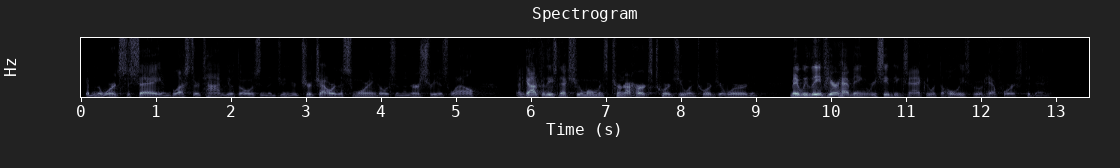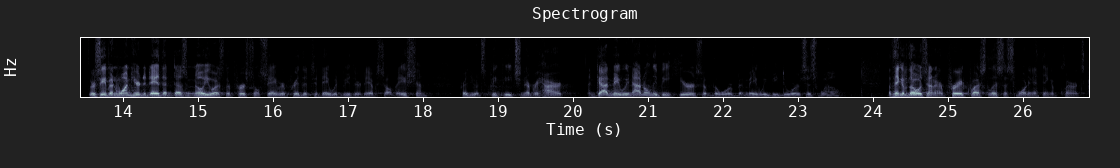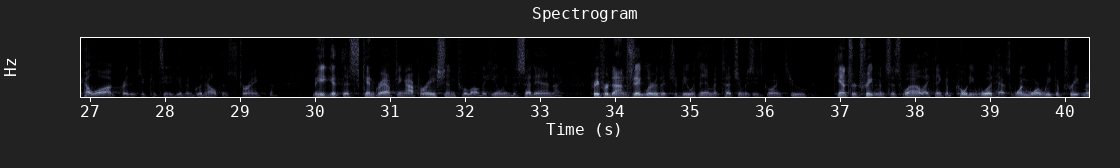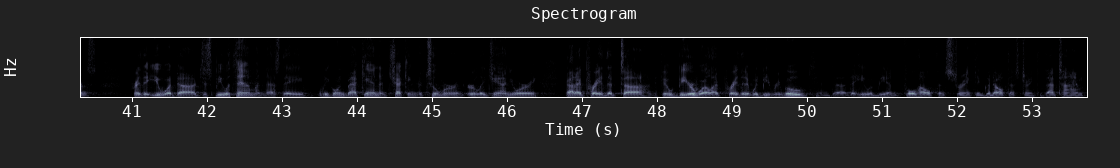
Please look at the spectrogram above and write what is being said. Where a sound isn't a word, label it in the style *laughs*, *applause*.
Give them the words to say and bless their time. Be with those in the junior church hour this morning, those in the nursery as well. And God, for these next few moments, turn our hearts towards you and towards your word. And may we leave here having received exactly what the Holy Spirit would have for us today. If there's even one here today that doesn't know you as their personal Savior, pray that today would be their day of salvation. Pray that you would speak to each and every heart. And God, may we not only be hearers of the word, but may we be doers as well. I think of those on our prayer request list this morning. I think of Clarence Kellogg. Pray that you continue to give him good health and strength. And may he get the skin grafting operation to allow the healing to set in. I pray for Don Ziegler that you'd be with him and touch him as he's going through cancer treatments as well. I think of Cody Wood, has one more week of treatments. Pray that you would uh, just be with him, and as they will be going back in and checking the tumor in early January, God, I pray that uh, if it would be your will, I pray that it would be removed and uh, that he would be in full health and strength and good health and strength at that time.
